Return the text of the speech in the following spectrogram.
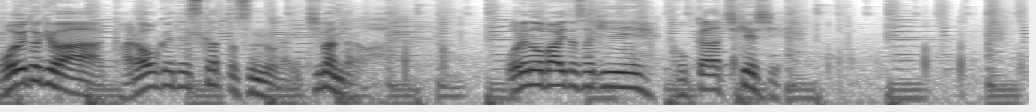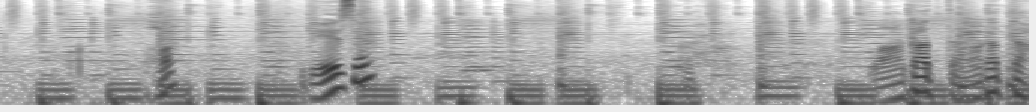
こういう時はカラオケでスカッとすんのが一番だろう。俺のバイト先こっから地形市は？ゲーセン？分かった分かった。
